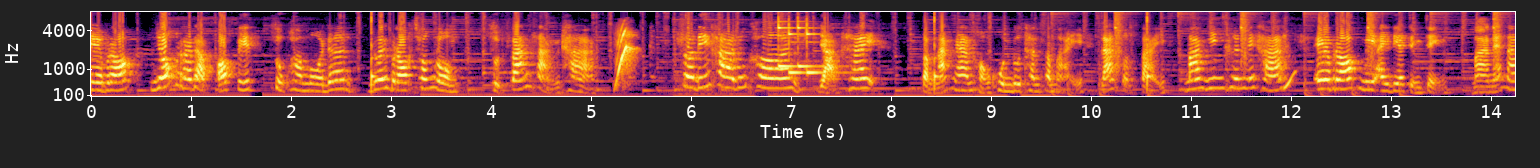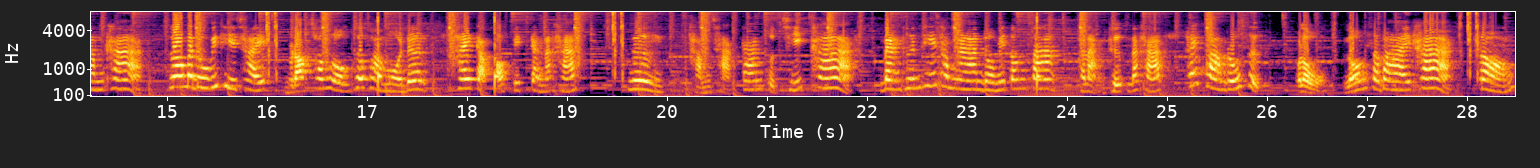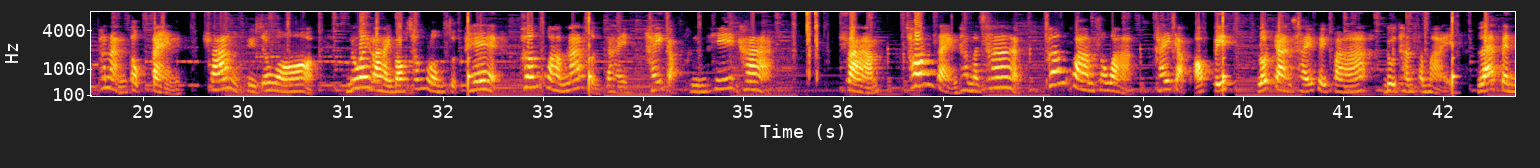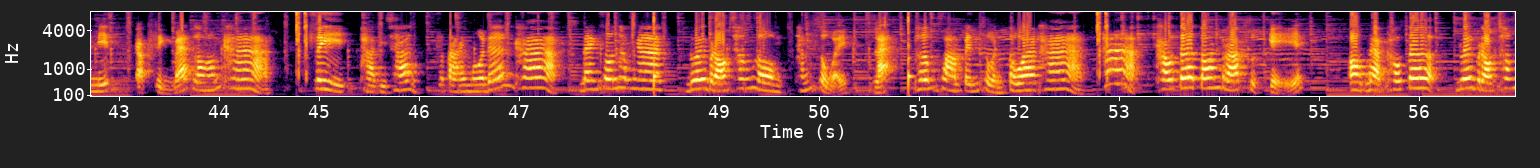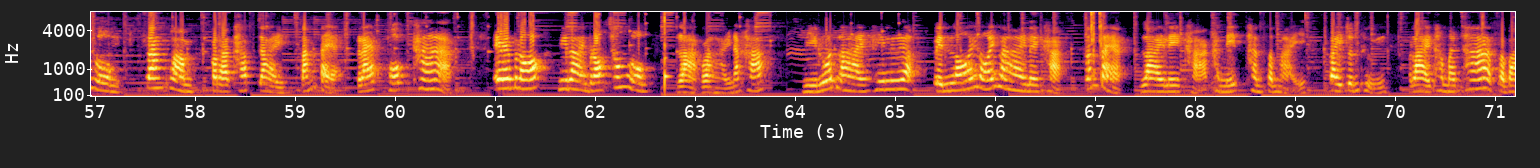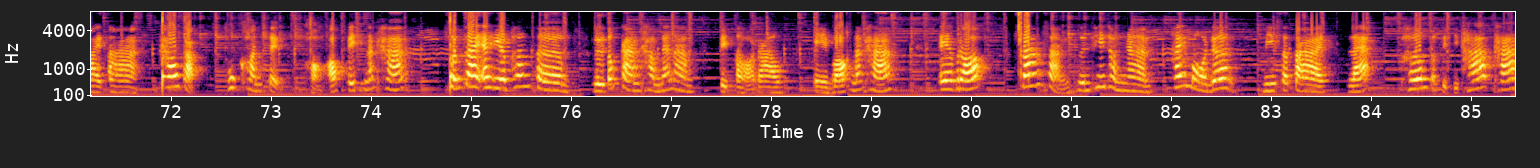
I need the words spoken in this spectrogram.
A Block ยกระดับออฟฟิศสู่ความโมเดิร์นด้วยบล็อกช่องลมสุดสร้างสรรค์ค่ะ สวัสดีค่ะทุกคน อยากให้สำนักงานของคุณดูทันสมัยและสดใสมากยิ่งขึ้นไหมคะ A Block มีไอเดียเจ๋งๆ มาแนะนำค่ะ ลองมาดูวิธีใช้บล็อกช่องลมเพื่อความโมเดิร์นให้กับออฟฟิศกันนะคะ 1. ทำฉากกั้นสุดชิคค่ะ แบ่งพื้นที่ทำงานโดยไม่ต้องสร้างผนังทึบนะคะ ให้ความรู้สึกโปร่งโล่งสบายค่ะ 2. ผนังตกแต่งสร้างฟิวเจอร์วอลด้วยลายบล็อกช่องลมสุดเท่ เพิ่มความน่าสนใจให้กับพื้นที่ค่ะ 3. ช่องแสงธรรมชาติ เพิ่มความสว่างให้กับออฟฟิศลดการใช้ไฟฟ้า ดูทันสมัย และเป็นมิตรกับสิ่งแวดล้อมค่ะ 4. Partition สไตล์โมเดิร์นค่ะ แบ่งโซนทำงานด้วยบล็อกช่องลมทั้งสวย และเพิ่มความเป็นส่วนตัวค่ะ 5. เคาน์เตอร์ต้อนรับสุดเก๋ ออกแบบเคาน์เตอร์ด้วยบล็อกช่องลม สร้างความประทับใจตั้งแต่แรกพบค่ะ A บล็อกมีลายบล็อกช่องลมหลากหลายนะคะมีลวดลายให้เลือกเป็นร้อยร้อยลายเลยค่ะ ตั้งแต่ลายเลขาคณิตทันสมัย ไปจนถึงลายธรรมชาติสบายตา เข้ากับทุกคอนเซ็ปต์ของออฟฟิศนะคะ สนใจไอเดียเพิ่มเติม หรือต้องการคำแนะนำติดต่อเรา A b l o c k นะคะ A b l o c k สร้างสรรค์พื้นที่ทำงานให้โมเดิร์นมีสไตล์ และเพิ่มประสิทธิภาพค่ะ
